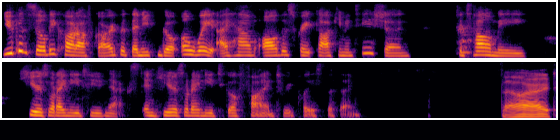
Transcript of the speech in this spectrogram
You can still be caught off guard, but then you can go, oh, wait, I have all this great documentation to tell me here's what I need to do next, and here's what I need to go find to replace the thing. All right.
